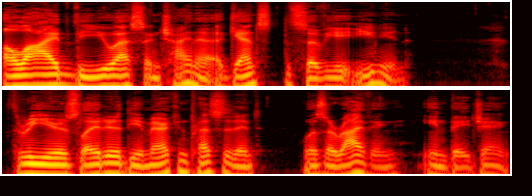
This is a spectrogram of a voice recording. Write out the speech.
allied the US and China against the Soviet Union. Three years later, the American president was arriving in Beijing.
